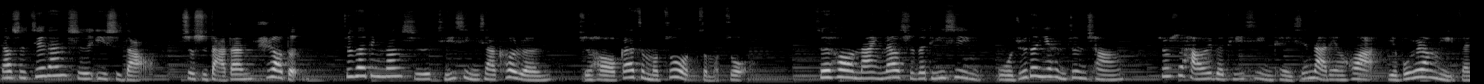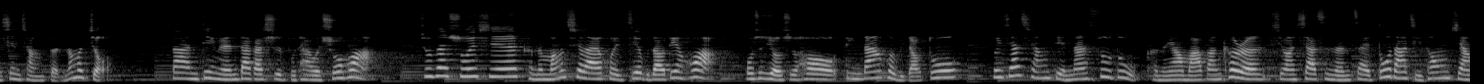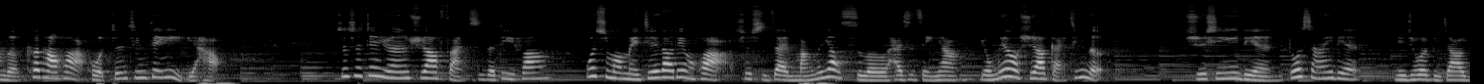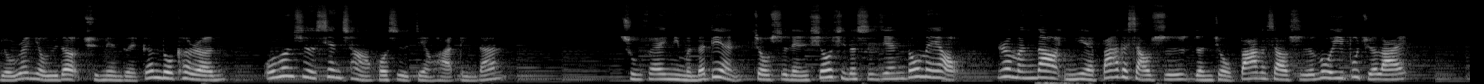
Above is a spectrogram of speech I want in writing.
要是接单时意识到这是大单需要等，就在订单时提醒一下客人。之后该怎么做怎么做。最后拿饮料时的提醒，我觉得也很正常，就是好意的提醒，可以先打电话，也不会让你在现场等那么久。但店员大概是不太会说话，就在说一些可能忙起来会接不到电话，或是有时候订单会比较多，会加强点单速度，可能要麻烦客人，希望下次能再多打几通这样的客套话或真心建议也好。这是店员需要反思的地方。为什么没接到电话？是实在忙得要死了，还是怎样？有没有需要改进的？虚心一点，多想一点，你就会比较游刃有余的去面对更多客人。无论是现场或是电话订单。除非你们的店就是连休息的时间都没有，热门到营业八个小时，人就八个小时络绎不绝来；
